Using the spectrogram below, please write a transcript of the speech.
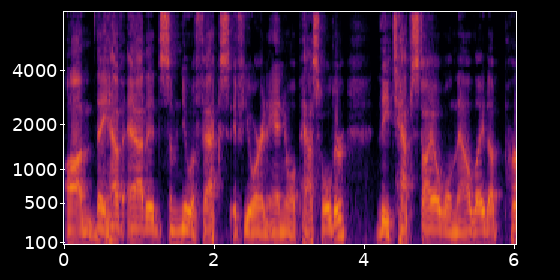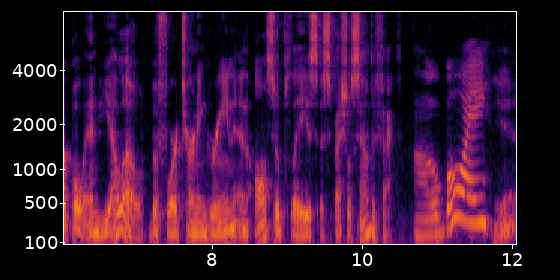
Um, they have added some new effects. If you are an annual pass holder, the tapstile will now light up purple and yellow before turning green and also plays a special sound effect. Oh boy. Yeah,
